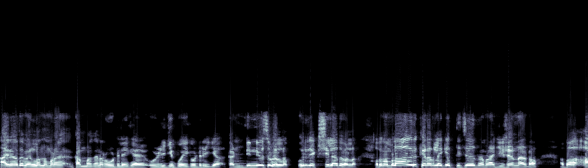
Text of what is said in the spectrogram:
അതിനകത്ത് വെള്ളം നമ്മുടെ കമ്പക്കാന റോഡിലേക്ക് ഒഴുകി പോയിക്കൊണ്ടിരിക്കുക. കണ്ടിന്യൂസ് വെള്ളം. ഒരു രക്ഷയില്ലാത്ത വെള്ളം. അപ്പൊ നമ്മൾ ആ ഒരു കിണറിലേക്ക് എത്തിച്ചത് നമ്മുടെ അജീഷേണ്ണ കേട്ടോ. അപ്പൊ ആ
